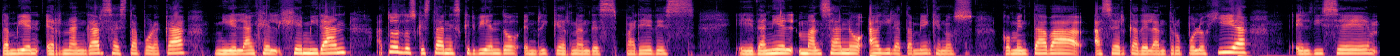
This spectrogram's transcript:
También Hernán Garza está por acá. Miguel Ángel Gemirán. A todos los que están escribiendo. Enrique Hernández Paredes. Eh, Daniel Manzano Águila también que nos comentaba acerca de la antropología. Él dice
